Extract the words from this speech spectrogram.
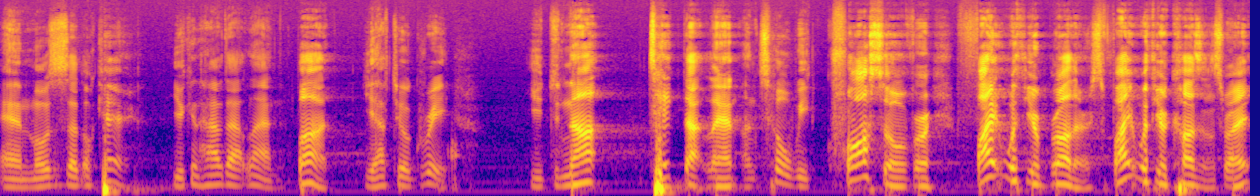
And Moses said, Okay, you can have that land, but you have to agree. You do not take that land until we cross over, fight with your brothers, fight with your cousins, right?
